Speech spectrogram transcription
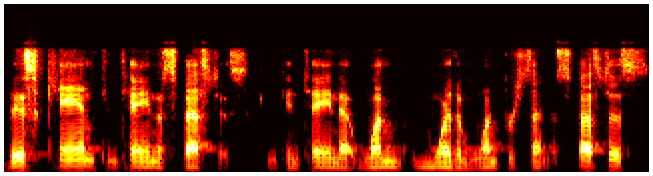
This can contain asbestos, can contain that one more than 1% asbestos.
